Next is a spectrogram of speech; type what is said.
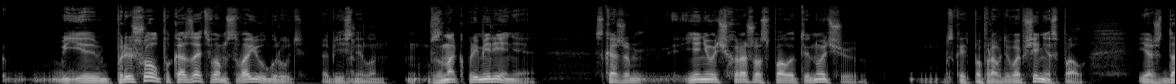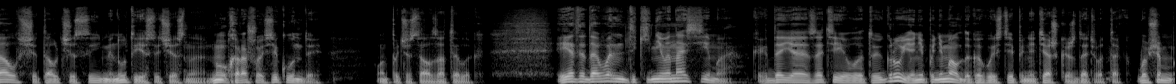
«Пришел показать вам свою грудь», — объяснил он, — «в знак примирения. Скажем, я не очень хорошо спал этой ночью, сказать по правде, вообще не спал. Я ждал, считал часы, минуты, если честно. Ну, хорошо, секунды. Он почесал затылок. И это довольно-таки невыносимо. Когда я затеивал эту игру, я не понимал, до какой степени тяжко ждать вот так. В общем,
